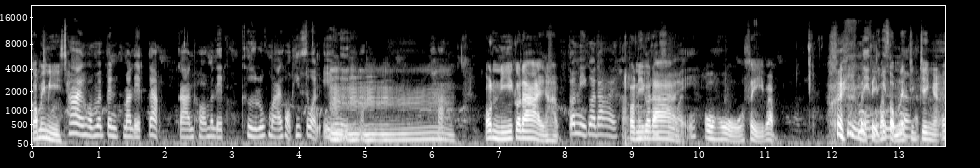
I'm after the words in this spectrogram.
ก็ไม่มีใช่เพราะมันเป็นเมล็ดจากการเพาะเมล็ดคือลูกไม้ของที่สวนเองเลยค่ะอืมอืมอืค่ะมต้นนี้ก็ได้นะครับ ต้นนี้ก็ได้ค่ะ ต้นนี้ก็ได้สวยโอ้โห สีแบบเฮ้ยเหมือนสีผสมเลยเน้จนๆริง ๆอะเอ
